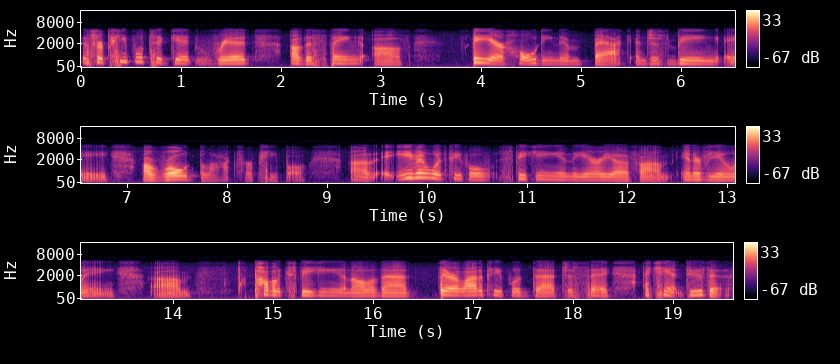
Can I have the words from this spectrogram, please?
is for people to get rid of this thing of fear holding them back and just being a a roadblock for people. Uh, even with people speaking in the area of um, interviewing, um, public speaking, and all of that, there are a lot of people that just say, I can't do this.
